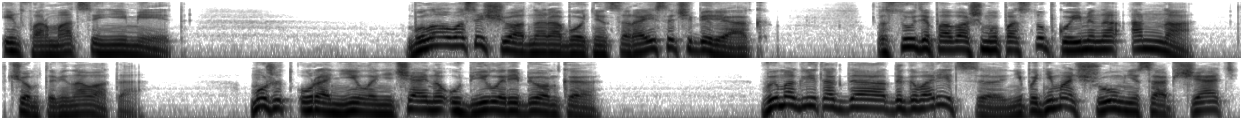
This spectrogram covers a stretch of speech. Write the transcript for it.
информации не имеет. Была у вас еще одна работница, Раиса Чеберяк. Судя по вашему поступку, именно она в чем-то виновата. Может, уронила, нечаянно убила ребенка. Вы могли тогда договориться, не поднимать шум, не сообщать.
